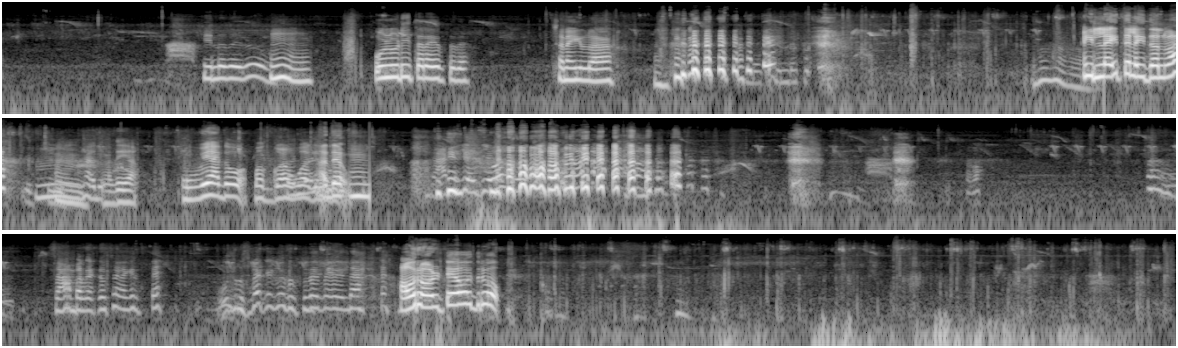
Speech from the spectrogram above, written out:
ತಿನ್ನೋದು ಇದು? ಹ್ಮ್. ಉಳ್ಳುಡಿ ತರ ಇರ್ತದೆ. ಚೆನ್ನಾಗಿಲ್ಲ ಇಲ್ಲ ಐತಲ್ಲ ಇದಲ್ವಾ? ಅದೇ. ಹೂವೇ ಅದು. ಮಗ್ಗ ಹೂವು ಅದೇ ಹ್ಮ್. ಚೆನ್ನಾಗಿರುತ್ತೆ ಉದುರಿಸ್ಬೇಕಾಗಿ ಅವ್ರು ಹೊರಟೆ ಹೋದ್ರು.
